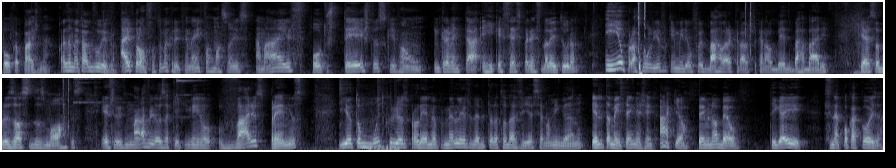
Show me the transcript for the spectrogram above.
pouca página, quase a metade do livro. Aí pronto, fortuna crítica, né? Informações a mais, outros textos que vão incrementar, enriquecer a experiência da leitura. E o próximo livro, quem me deu foi Bárbara Kraus, do canal B de Barbárie, que é sobre os ossos dos mortos. Esse livro maravilhoso aqui que ganhou vários prêmios e eu tô muito curioso para ler, meu primeiro livro da editora Todavia, se eu não me engano. Ele também tem, minha gente. Ah, aqui ó, Prêmio Nobel. Diga aí, se não é pouca coisa.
